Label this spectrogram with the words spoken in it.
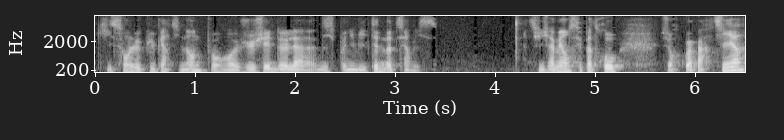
qui sont les plus pertinentes pour juger de la disponibilité de notre service. Si jamais on ne sait pas trop sur quoi partir,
